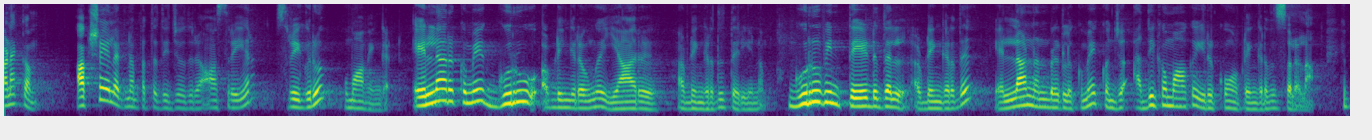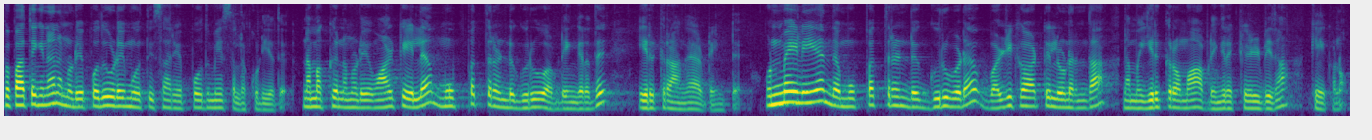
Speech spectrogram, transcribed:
வணக்கம். அக்ஷய லக்ன பத்ததி ஜோதிட ஆசிரியர் ஸ்ரீ குரு உமாவெங்கட் எல்லாருக்குமே குரு அப்படிங்கிறவங்க யாரு அப்படிங்கிறது தெரியணும். குருவின் தேடுதல் அப்படிங்கிறது எல்லா நண்பர்களுக்குமே கொஞ்சம் அதிகமாக இருக்கும் அப்படிங்கிறது சொல்லலாம். இப்போ பார்த்தீங்கன்னா நம்மளுடைய பொது உடைமூர்த்தி சார் எப்போதுமே சொல்லக்கூடியது. நமக்கு நம்மளுடைய வாழ்க்கையில் முப்பத்தி ரெண்டு குரு அப்படிங்கிறது இருக்கிறாங்க அப்படின்ட்டு. உண்மையிலேயே அந்த முப்பத்தி ரெண்டு குருவோட வழிகாட்டிலுடன் தான் நம்ம இருக்கிறோமா அப்படிங்கிற கேள்வி தான் கேட்கணும்.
